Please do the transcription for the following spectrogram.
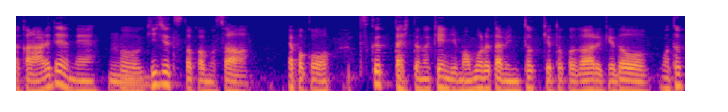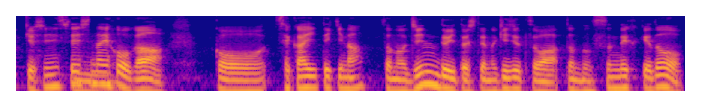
だからあれだよね、うん。こう技術とかもさやっぱこう作った人の権利守るために特許とかがあるけどもう特許申請しない方が、こう世界的なその人類としての技術はどんどん進んでいくけど、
